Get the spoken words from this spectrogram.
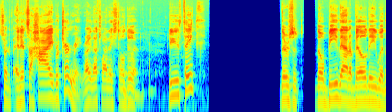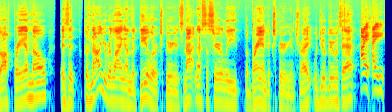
sort of, and it's a high return rate, right? That's why they still do it. Do you think there's a, there'll be that ability with off-brand though? Is it because now you're relying on the dealer experience, not necessarily the brand experience, right? Would you agree with that? I, I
